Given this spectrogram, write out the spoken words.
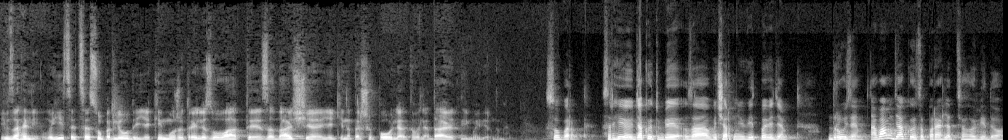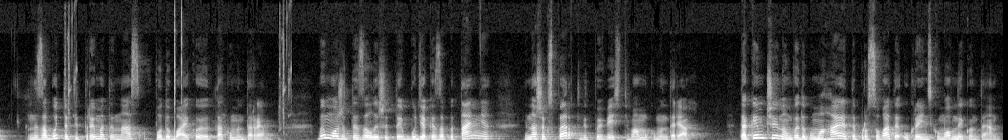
І взагалі, логісти це суперлюди, які можуть реалізувати задачі, які на перший погляд виглядають неймовірними. Супер. Сергію, дякую тобі за вичерпні відповіді. Друзі, а вам дякую за перегляд цього відео. Не забудьте підтримати нас вподобайкою та коментарем. Ви можете залишити будь-яке запитання, і наш експерт відповість вам у коментарях. Таким чином, ви допомагаєте просувати українськомовний контент.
